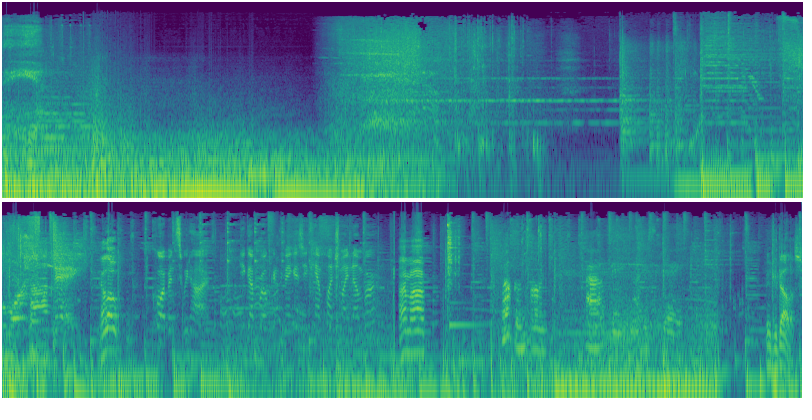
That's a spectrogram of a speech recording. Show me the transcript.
They're here. Hello. Korben, sweetheart. You got broken fingers, you can't punch my number? Hi, Mom. Uh, Welcome on. Have a nice day. Major Dallas,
